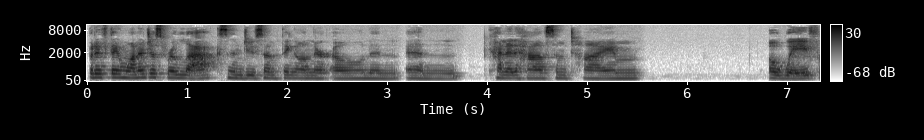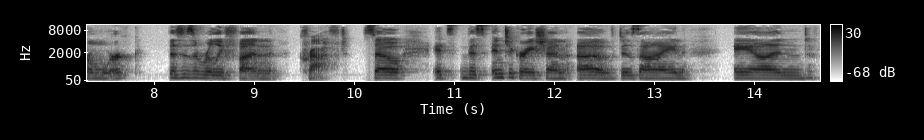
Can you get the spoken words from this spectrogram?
But if they want to just relax and do something on their own and and kind of have some time away from work, this is a really fun craft. So it's this integration of design and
